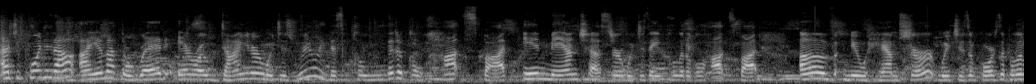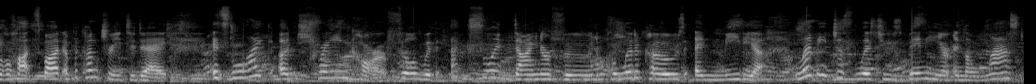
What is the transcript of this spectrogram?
As you pointed out, I am at the Red Arrow Diner, which is really this political hotspot in Manchester, which is a political hotspot of New Hampshire, which is, of course, a political hotspot of the country today. It's like a train car filled with excellent diner food, politicos, and media. Let me just list who's been here in the last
